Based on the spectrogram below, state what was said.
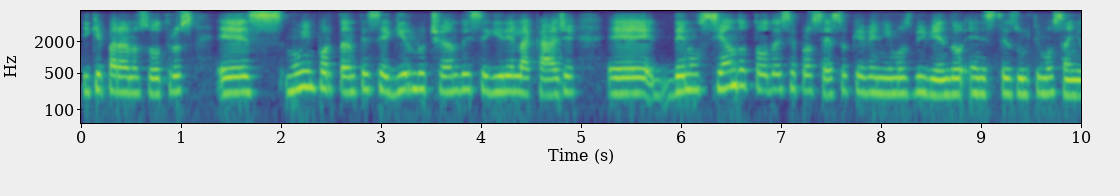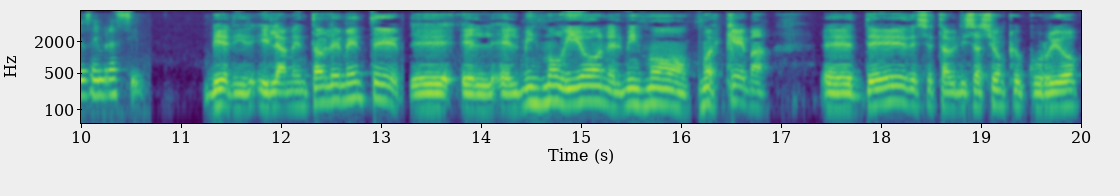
y que para nosotros es muy importante seguir luchando y seguir en la calle eh, denunciando todo ese proceso que venimos viviendo en estos últimos años en Brasil. Bien, y, y lamentablemente eh, el, el, mismo guion, el mismo, esquema eh, de desestabilización que ocurrió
